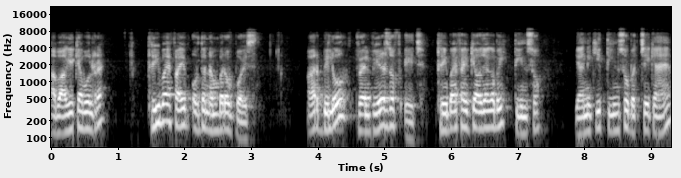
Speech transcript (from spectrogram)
अब आगे क्या बोल रहा है? Three by five of the number of boys are below twelve years of age three by five क्या हो जाएगा भाई? तीन सौ। यानी कि तीन सौ बच्चे क्या हैं?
